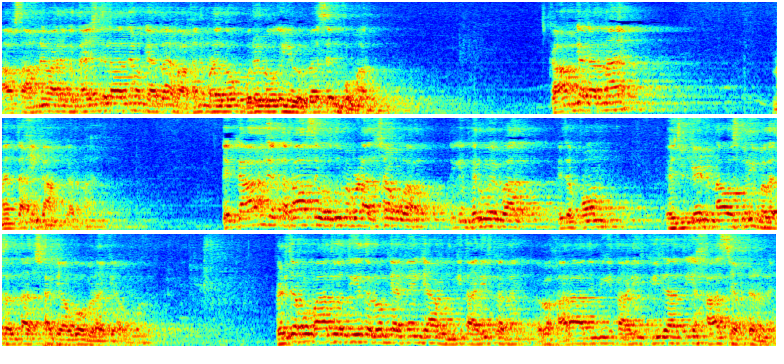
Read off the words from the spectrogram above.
आप सामने वाले को तैश दिलाते हो कहता है भागने बड़े लोग, बुरे लोग ये लो पैसे, इनको मारो। काम क्या करना है? मनतकी काम करना है। एक काम जो इतफाक से उर्दू में बड़ा अच्छा हुआ, लेकिन फिर वही बात, कि जब कौम एजुकेट ना उसको नहीं पता चलता अच्छा क्या हुआ, बुरा क्या हुआ। फिर जब वो बात होती है तो लोग कहते हैं कि आप उनकी तारीफ़ कर रहे हैं। हर आदमी की तारीफ़ की जाती है खास चैप्टर में।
